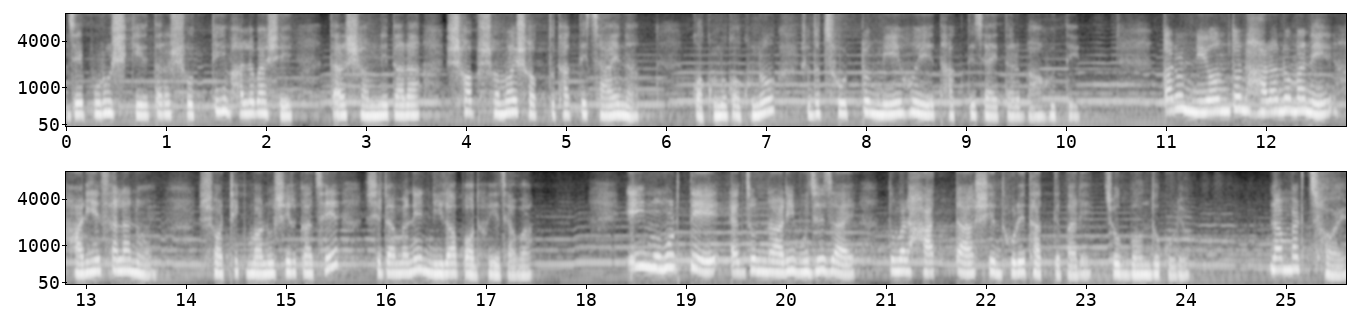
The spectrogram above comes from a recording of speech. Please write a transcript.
যে পুরুষকে তারা সত্যিই ভালোবাসে, তার সামনে তারা সব সময় শক্ত থাকতে চায় না। কখনো কখনো শুধু ছোট্ট মেয়ে হয়ে থাকতে চায় তার বাহুতে। কারণ নিয়ন্ত্রণ হারানো মানে হারিয়ে ফেলা নয়। সঠিক মানুষের কাছে সেটা মানে নিরাপদ হয়ে যাওয়া। এই মুহূর্তে একজন নারী বুঝে যায়, তোমার হাতটা সে ধরে থাকতে পারে, চোখ বন্ধ করেও। নাম্বার ছয়,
